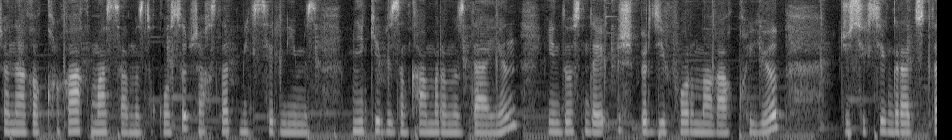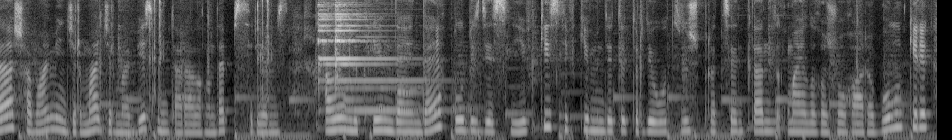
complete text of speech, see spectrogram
жаңағы құрғақ массамызды қосып жақсылап миксерлейміз. Мінекей біздің қамырымыз дайын. Енді осындай үш бірдей формаға құйып 180 градуста шамамен 20-25 минут аралығында пісіреміз. Ал енді крем дайындайық. Бұл бізде сливки. Сливки міндетті түрде 33 проценттан майлығы жоғары болу керек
